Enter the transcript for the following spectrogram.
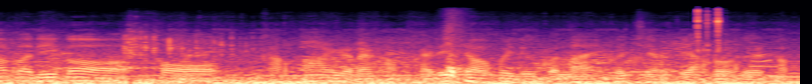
ครับตอนนี้ก็ขอกลับบ้านกันนะครับ ใครที่ชอบไปดูกดไลค์กดแชร์ติดตามด้วยครับ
